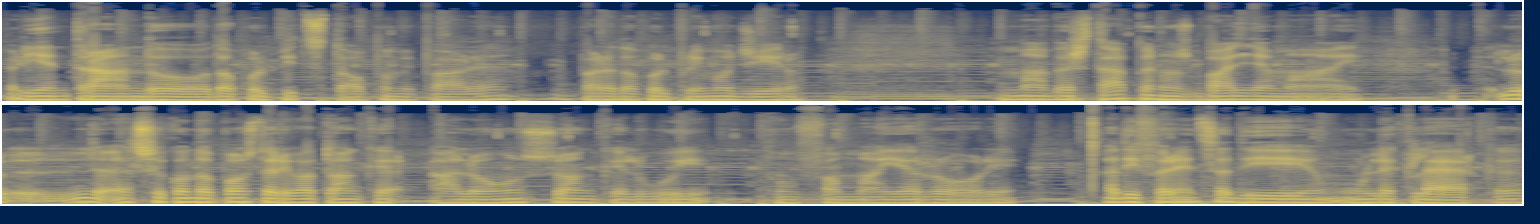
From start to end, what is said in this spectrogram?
rientrando dopo il pit stop mi pare, mi pare dopo il primo giro. Ma Verstappen non sbaglia mai. Al secondo posto è arrivato anche Alonso, anche lui non fa mai errori. A differenza di un Leclerc,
